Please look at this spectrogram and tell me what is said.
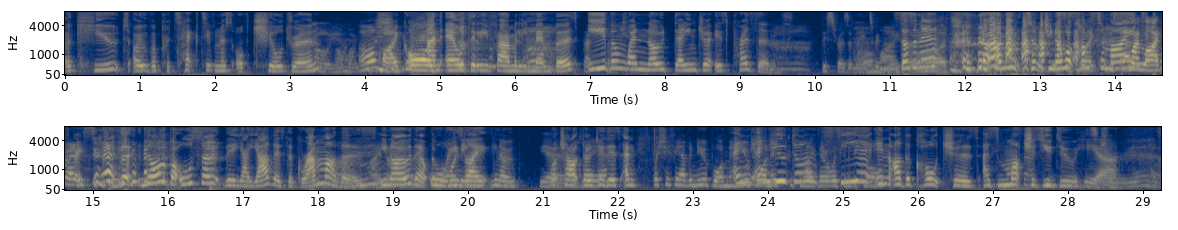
acute overprotectiveness of children Oh, yeah. oh my god! and elderly family members That's so even true. when no danger is present This resonates Oh with me. Doesn't so it? much. i mean to, do you know what comes like- to this is my life, basically. the, no but also the yayadas the grandmothers I you know, know. they're The always mourning. like you know Yeah. watch out don't Yeah, do this and Especially if you have a newborn, the and, newborn and you could don't they're see it in other cultures as much as you do here True, yeah.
